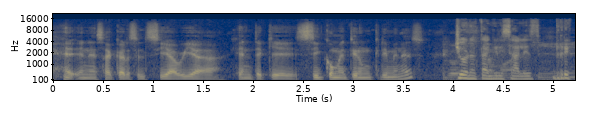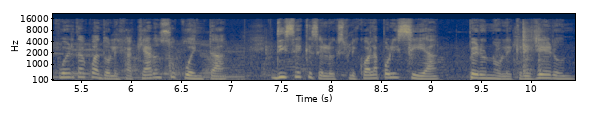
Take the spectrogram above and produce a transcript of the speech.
en esa cárcel sí había gente que sí cometieron crímenes. Jonathan Grisales recuerda cuando le hackearon su cuenta. Dice que se lo explicó a la policía, pero no le creyeron.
